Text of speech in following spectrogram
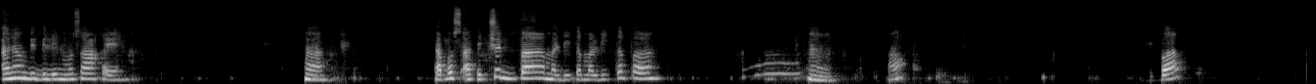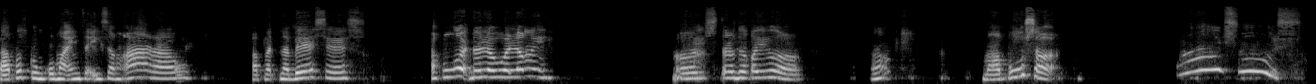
Anong bibilin mo sa akin? Ha? Tapos attitude pa, maldita-maldita pa. Hmm. Ha? Diba? Tapos kung kumain sa isang araw, apat na beses, ako nga, dalawa lang eh. Ayos talaga kayo ah. Huh? Mga pusa. Ay, sus.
